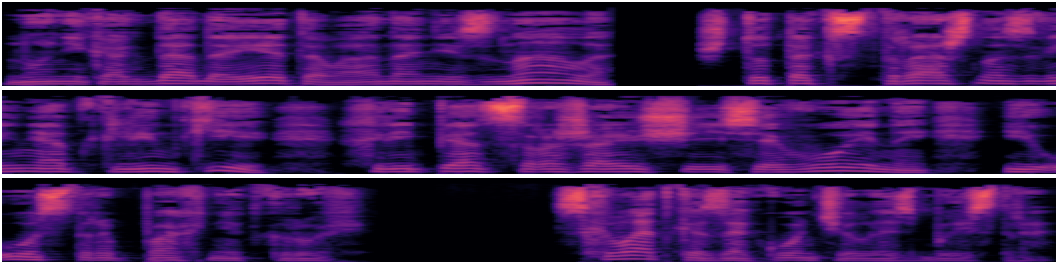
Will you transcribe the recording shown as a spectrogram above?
Но никогда до этого она не знала, что так страшно звенят клинки, хрипят сражающиеся воины и остро пахнет кровь. Схватка закончилась быстро.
